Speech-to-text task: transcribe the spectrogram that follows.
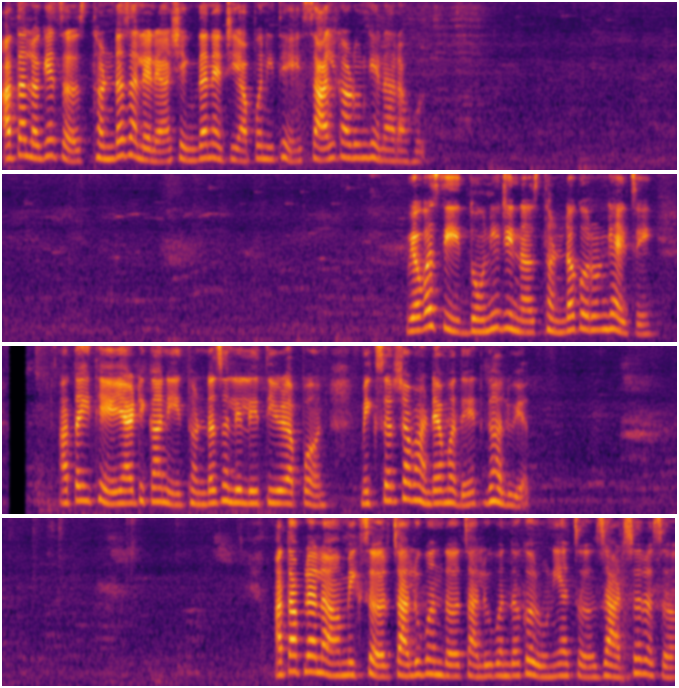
आता लगेचच थंड झालेल्या शेंगदाण्याची आपण इथे साल काढून घेणार आहोत. व्यवस्थित दोन्ही जिन्नस थंड करून घ्यायचे. आता इथे या ठिकाणी थंड झालेले तीळ आपण मिक्सरच्या भांड्यामध्ये घालूयात. आता आपल्याला मिक्सर चालू बंद चालू बंद करून याचं जाडसर असं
